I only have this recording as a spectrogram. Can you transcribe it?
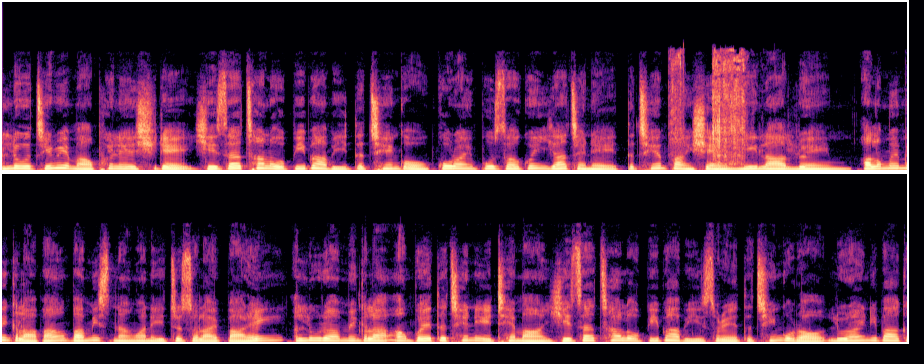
အလှကြီးတွေမှာဖွင့်လှစ်ရှိတဲ့ရေစက်ချလို့ပြီးပါပြီတချင်းကိုကိုယ်တိုင်ပူဇော်ခွင့်ရကြတဲ့တချင်းပိုင်ရှင်နီလာလွင်အားလုံးပဲမင်္ဂလာပါဗာမစ်စနောင်းကနေကြွဆိုလိုက်ပါတယ်အလှတော်မင်္ဂလာအောင်ပွဲတချင်းတွေအထင်းမှာရေစက်ချလို့ပြီးပါပြီဆိုတဲ့တချင်းကိုတော့လူတိုင်းဒီပါက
